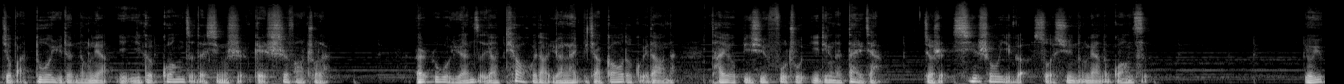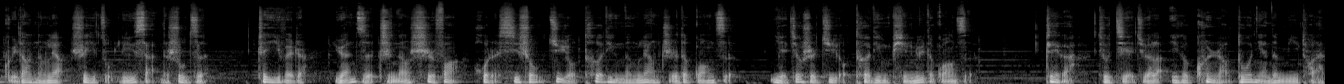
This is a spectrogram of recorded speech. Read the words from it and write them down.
就把多余的能量以一个光子的形式给释放出来。而如果原子要跳回到原来比较高的轨道呢，它又必须付出一定的代价，就是吸收一个所需能量的光子。由于轨道能量是一组离散的数字，这意味着。原子只能释放或者吸收具有特定能量值的光子，也就是具有特定频率的光子。这个就解决了一个困扰多年的谜团：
